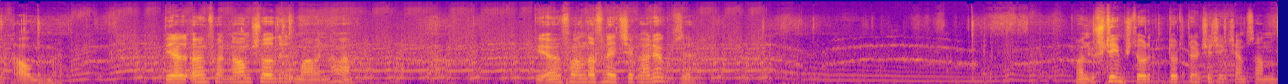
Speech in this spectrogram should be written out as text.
yok aldım ben. Biraz ön fren almış olabiliriz Mavi'nin ama. Bir ön fren lafını edecek hali yok bize. Hani 3'teymiş 4, 4'ten 3'e çekeceğim sandım.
